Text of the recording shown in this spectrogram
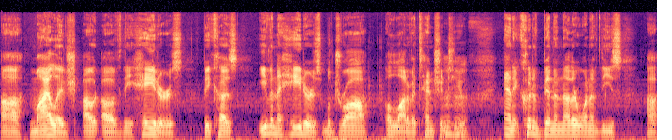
uh, mileage out of the haters because even the haters will draw a lot of attention to you. And it could have been another one of these uh,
